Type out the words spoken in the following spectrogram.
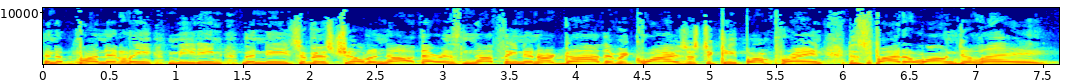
in abundantly meeting the needs of His children. No, there is nothing in our God that requires us to keep on praying despite a long delay.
